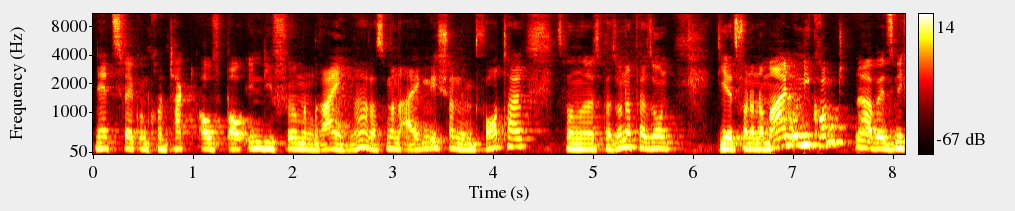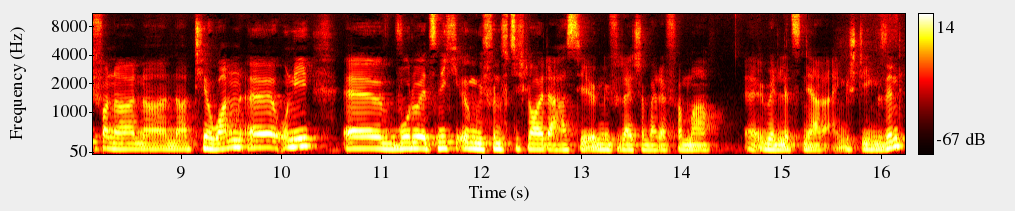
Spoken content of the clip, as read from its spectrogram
Netzwerk- und Kontaktaufbau in die Firmen rein. Ne? Dass man eigentlich schon im Vorteil, besonders bei so einer Person, die jetzt von einer normalen Uni kommt, ne, aber jetzt nicht von einer, einer, einer Tier-One-Uni, äh, wo du jetzt nicht irgendwie 50 Leute hast, die irgendwie vielleicht schon bei der Firma äh, über die letzten Jahre eingestiegen sind,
